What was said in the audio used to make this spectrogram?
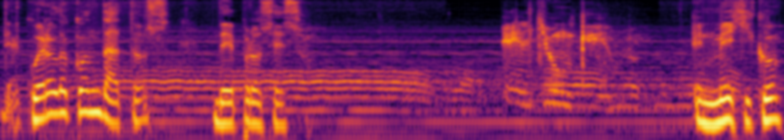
de acuerdo con datos de proceso. El Yunque. En México,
